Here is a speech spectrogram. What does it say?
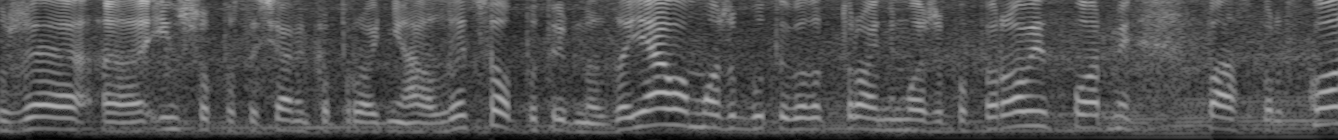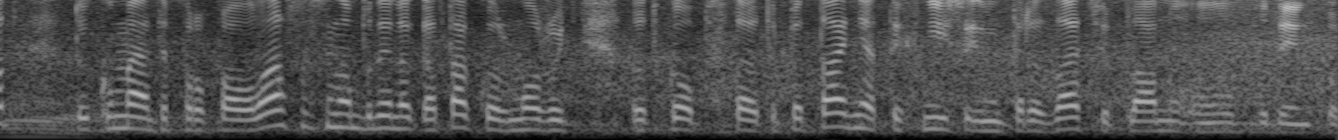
вже е, іншого постачальника природнього газу. Для цього потрібна заява, може бути в електронній, може в паперовій формі, паспорт, код, документи про право власності на будинок, а також можуть додатково поставити питання технічну інвентаризацію плану будинку.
